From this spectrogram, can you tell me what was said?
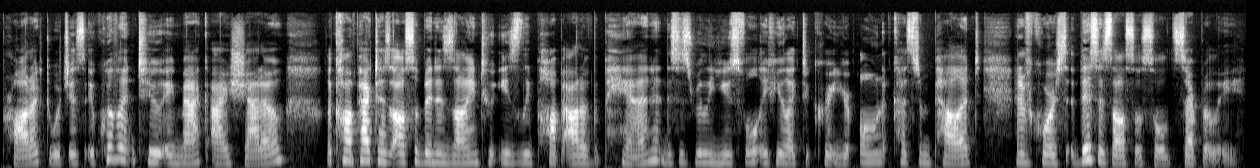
product, which is equivalent to a MAC eyeshadow. The compact has also been designed to easily pop out of the pan. This is really useful if you like to create your own custom palette, and of course, this is also sold separately.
